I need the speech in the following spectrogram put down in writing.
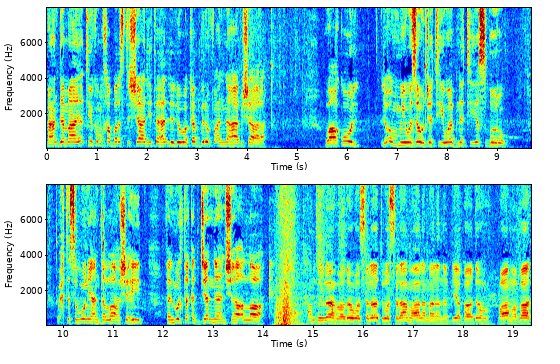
فعندما يأتيكم خبر استشهادي فهللوا وكبروا فإنها بشارة. وأقول لأمي وزوجتي وابنتي اصبروا واحتسبوني عند الله شهيد فالملتقى الجنة إن شاء الله. الحمد لله بعده والصلاة والسلام على ما لا نبي بعده وأما بعد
